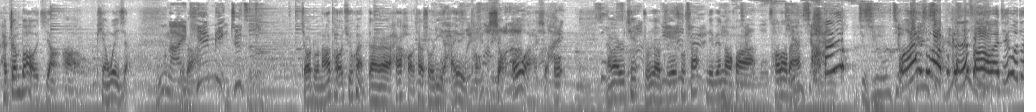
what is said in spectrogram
还真不好讲啊，偏魏将。吾乃天命之子，教主拿桃去换，但是还好他手里还有一桃小欧啊，小欧。南外入侵，主角直接出杀。那边的话，曹老板，哎呦，我还说不可能曹老板，结果这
